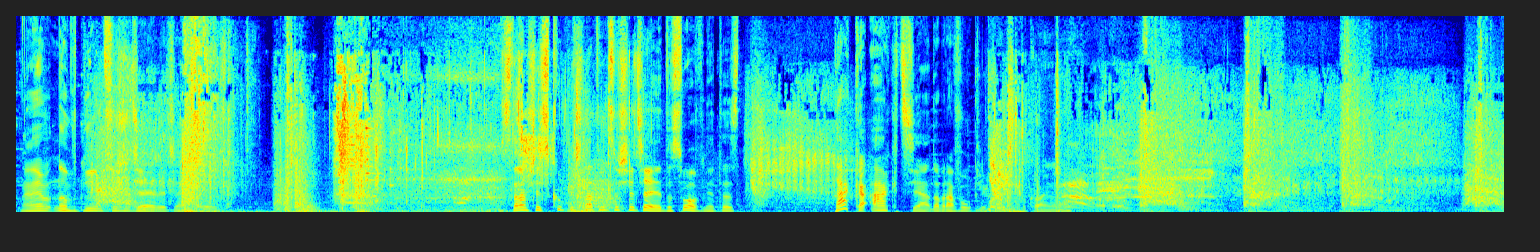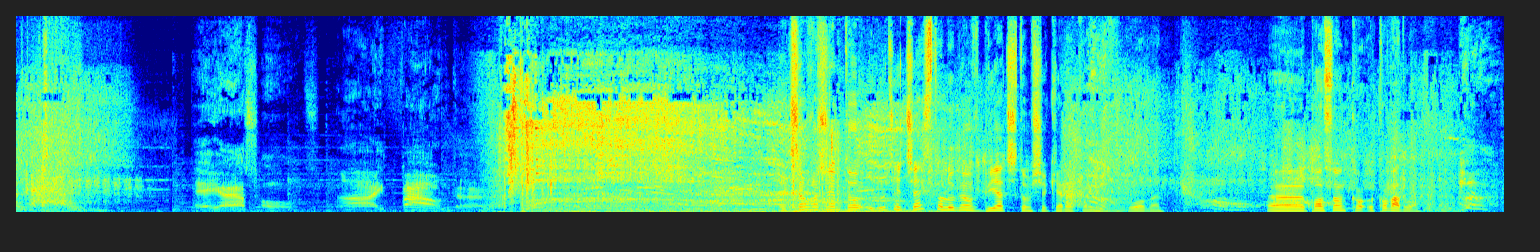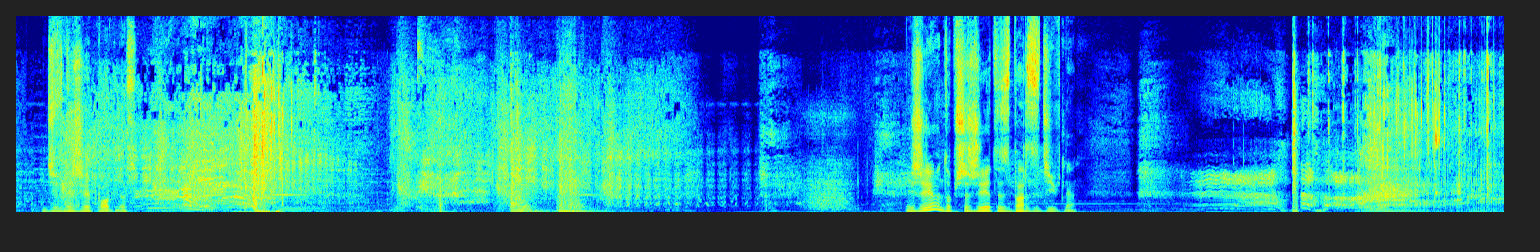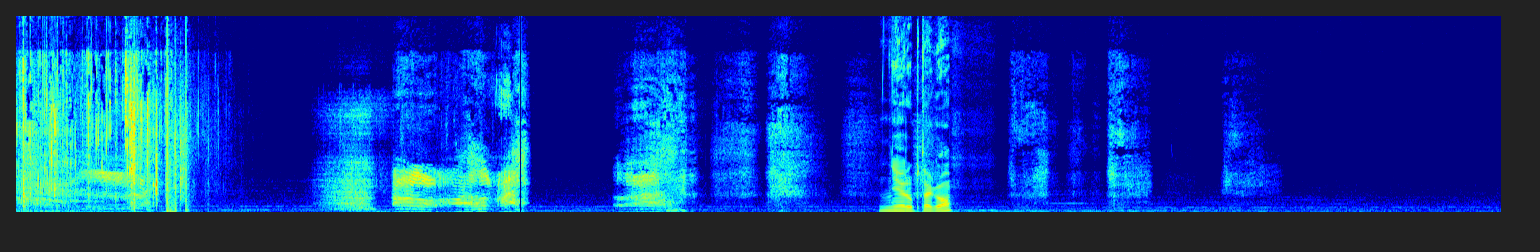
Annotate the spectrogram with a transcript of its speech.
No, no nie wiem co się dzieje, wiecie? Staram się skupić na tym co się dzieje, dosłownie, to jest... Taka akcja... Dobra, w klikam, spokojnie. Hey, assholes. I found her. Jak zauważyłem, to ludzie często lubią wbijać tą siekierę komuś w głowę. Eee, posąg ko kowadło. Dziwne, że je podniósł. Jeżeli on to przeżyje, to jest bardzo dziwne. Nie rób tego.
